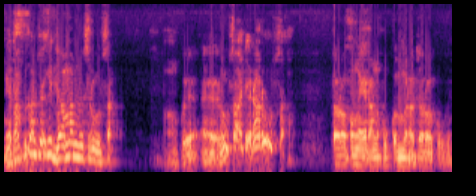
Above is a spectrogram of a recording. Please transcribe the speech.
Ya tapi kan saya zaman wis rusak. Oke, eh, rusak aja rusak. Cara pangeran hukum ora cara kowe.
